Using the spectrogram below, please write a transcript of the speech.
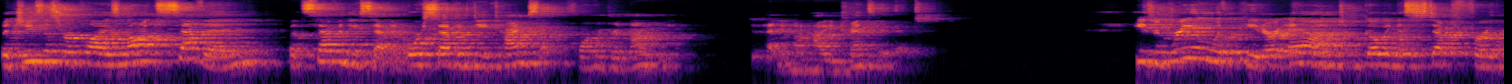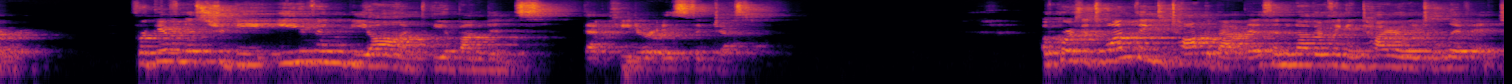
But Jesus replies not seven, but 77, or 70 times seven, 490, depending on how you translate it. He's agreeing with Peter and going a step further. Forgiveness should be even beyond the abundance that Peter is suggesting. Of course, it's one thing to talk about this and another thing entirely to live it.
